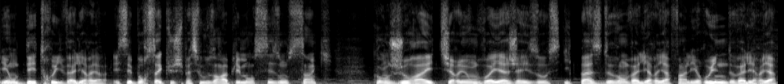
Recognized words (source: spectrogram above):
et ont détruit Valyria. Et c'est pour ça que, je sais pas si vous vous en rappelez, mais en saison 5, quand Jorah et Tyrion voyagent à Essos, ils passent devant Valyria, enfin les ruines de Valyria,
